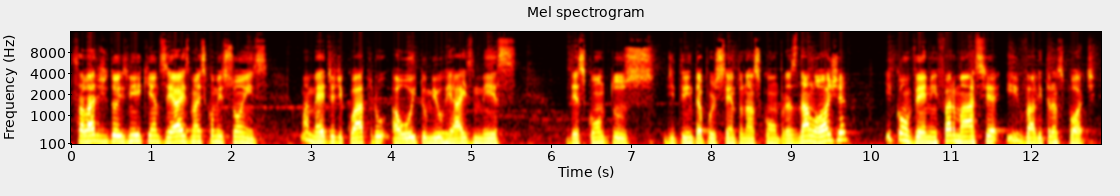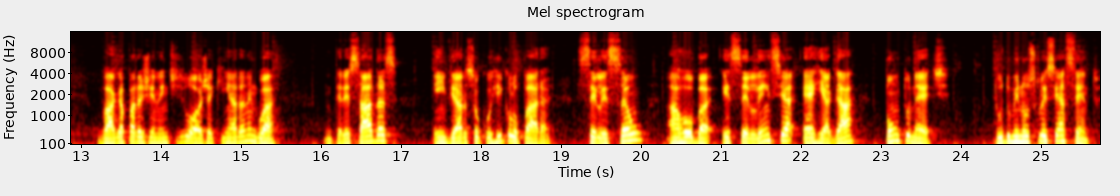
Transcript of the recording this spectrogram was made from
Salário de R$ 2.500 mais comissões, uma média de 4 a 8 mil reais mês. Descontos de 30% nas compras da loja e convênio em farmácia e vale transporte vaga para gerente de loja aqui em Arananguá. Interessadas, enviar o seu currículo para seleção@excelênciarh.net. Tudo minúsculo e sem acento.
